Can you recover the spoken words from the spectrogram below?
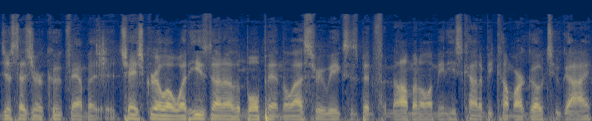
just as you're a Coug fan, but Chase Grillo, what he's done out of the bullpen the last three weeks has been phenomenal. I mean, he's kind of become our go-to guy.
